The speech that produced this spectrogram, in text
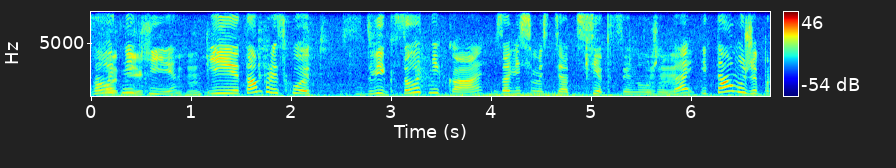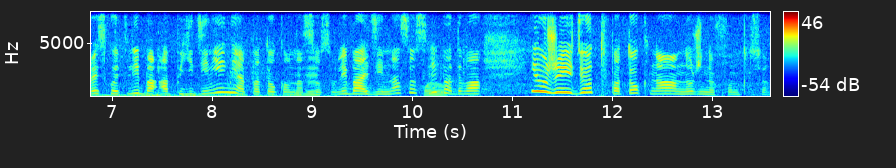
Золотник. золотники. И там происходит сдвиг золотника, в зависимости от секции нужной, Мгм. да, и там уже происходит либо объединение потоков насосов, либо один насос, Понял. либо два, и уже идет поток на нужную функцию.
